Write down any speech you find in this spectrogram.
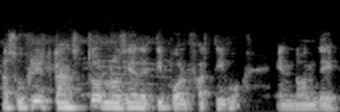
a sufrir trastornos ya de tipo olfativo en donde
